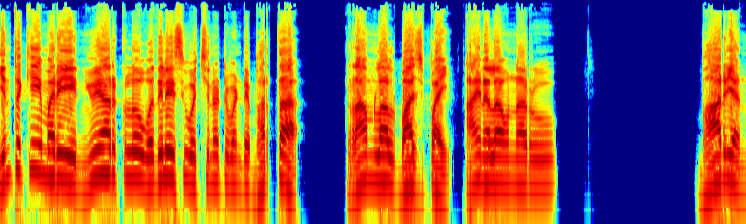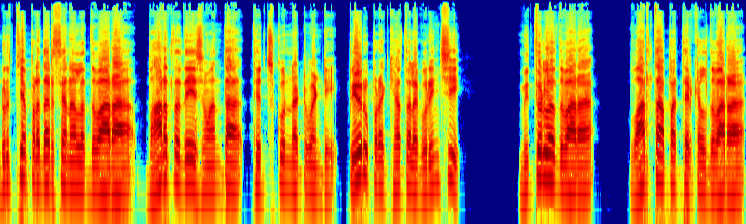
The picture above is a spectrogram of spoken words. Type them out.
ఇంతకీ మరి న్యూయార్క్లో వదిలేసి వచ్చినటువంటి భర్త రామ్లాల్ బాజ్పాయ్ ఆయన ఎలా ఉన్నారు? భార్య నృత్య ప్రదర్శనల ద్వారా భారతదేశం అంతా తెచ్చుకున్నటువంటి పేరు ప్రఖ్యాతుల గురించి మిత్రుల ద్వారా వార్తాపత్రికల ద్వారా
